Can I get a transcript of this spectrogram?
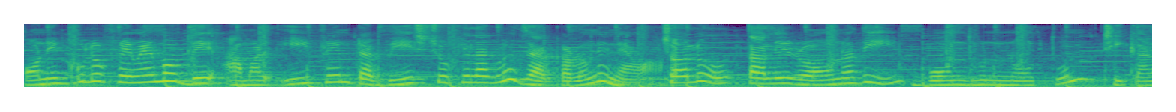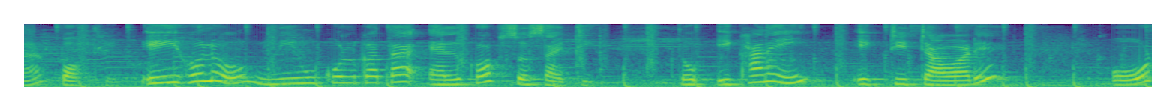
অনেকগুলো ফ্রেমের মধ্যে আমার এই ফ্রেমটা বেশ চোখে লাগল, যার কারণে নেওয়া। চলো তাহলে রওনা দিই বন্ধুর নতুন ঠিকানার পথে। এই হলো নিউ কলকাতা অ্যালকপ সোসাইটি। তো এখানেই একটি টাওয়ারে ওর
